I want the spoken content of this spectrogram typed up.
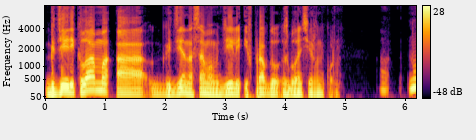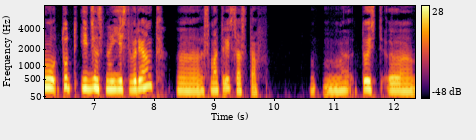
где реклама, а где на самом деле и вправду сбалансированный корм. А, ну, тут единственный есть вариант смотреть состав. То есть э,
